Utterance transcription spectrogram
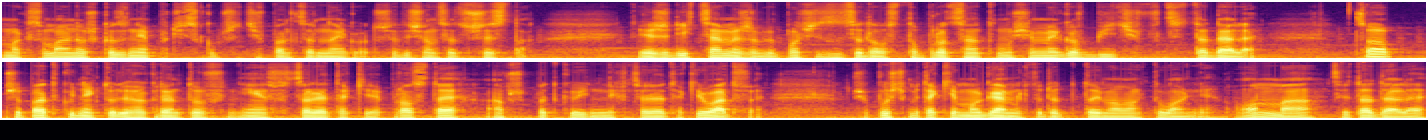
maksymalne uszkodzenie pocisku przeciwpancernego 3300, to jeżeli chcemy, żeby pocisk zadał 100%, musimy go wbić w cytadelę, co w przypadku niektórych okrętów nie jest wcale takie proste, a w przypadku innych wcale takie łatwe. Przypuśćmy takie mogami, które tutaj mam aktualnie. On ma cytadelę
